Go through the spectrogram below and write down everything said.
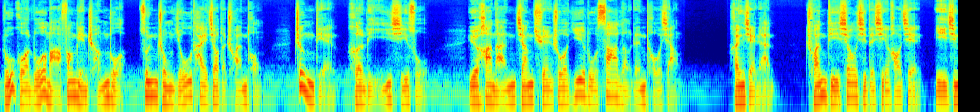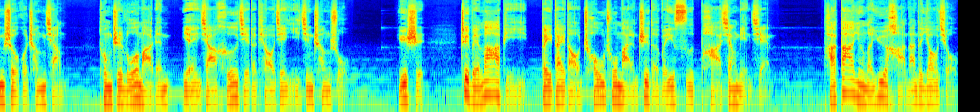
如果罗马方面承诺尊重犹太教的传统、正典和礼仪习俗，约哈南将劝说耶路撒冷人投降。很显然，传递消息的信号箭已经射过城墙。通知罗马人，眼下和解的条件已经成熟。于是，这位拉比被带到踌躇满志的维斯帕乡面前。他答应了约哈南的要求，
